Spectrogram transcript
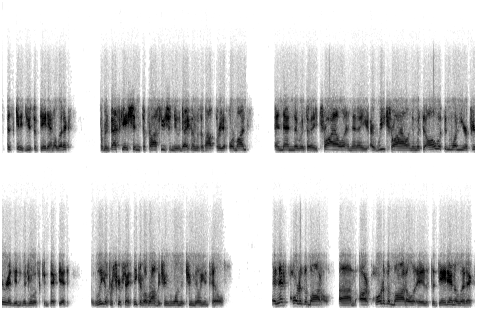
sophisticated use of data analytics. From investigation to prosecution to indictment was about three to four months. And then there was a trial and then a, a retrial. And then with all within one year period, the individual was convicted legal prescription, I think of around between one to two million pills. And that's part of the model. Um, our part of the model is the data analytics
